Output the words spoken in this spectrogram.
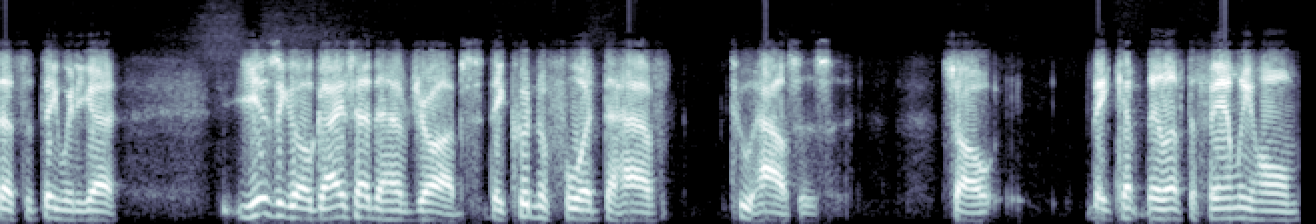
that's the thing when you got years ago guys had to have jobs. They couldn't afford to have two houses. So they kept they left the family home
